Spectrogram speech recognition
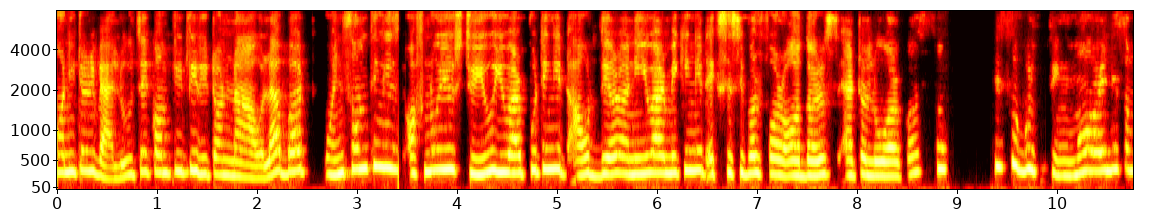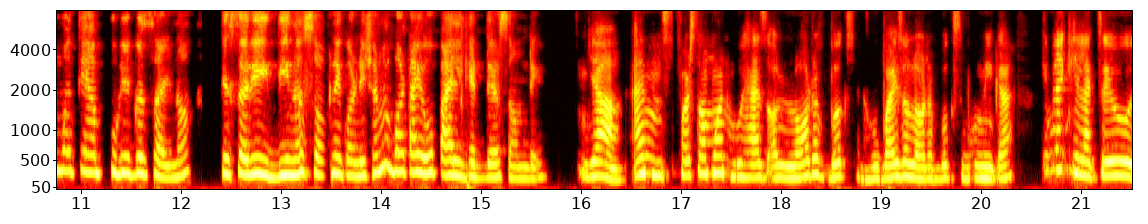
मोनिटरी भ्यालु चाहिँ कम्प्लिटली रिटर्न नहोला but when something is of no use to you you are putting it out there अनि you are making it accessible for others at a lower cost इट्स अ गुड थिङ म अहिलेसम्म त्यहाँ पुगेको छैन त्यसरी दिन सक्ने कन्डिसनमा but I hope I get there some day Yeah, and for someone who has a lot of books and who buys a lot of books, भूमिका तिमीलाई के लाग्छ यो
